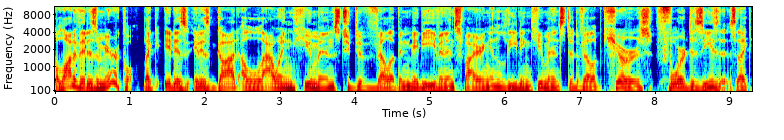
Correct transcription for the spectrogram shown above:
a lot of it is a miracle. Like it is it is God allowing humans to develop and maybe even inspiring and leading humans to develop cures for diseases. Like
